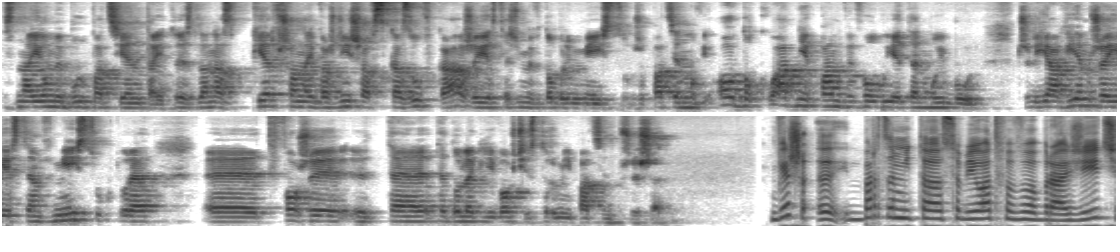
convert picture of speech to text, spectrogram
znajomy ból pacjenta i to jest dla nas pierwsza, najważniejsza wskazówka, że jesteśmy w dobrym miejscu, że pacjent mówi, o dokładnie pan wywołuje ten mój ból, czyli ja wiem, że jestem w miejscu, które e, tworzy te, te dolegliwości, z którymi pacjent przyszedł. Wiesz, bardzo mi to sobie łatwo wyobrazić.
